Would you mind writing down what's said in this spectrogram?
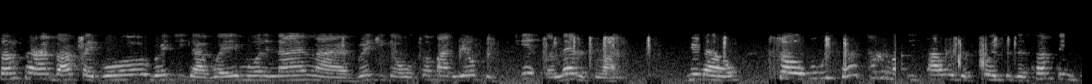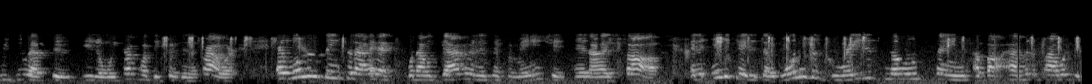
Sometimes I say, boy, Reggie got way more than nine lives. Reggie got somebody else's tenth, eleventh life. You know. So when we start talking about these powers of choices, and some things we do have to, you know, we talk about these choices and power. And one of the things that I had when I was gathering this information, and I saw, and it indicated that one of the greatest known things about having the power to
